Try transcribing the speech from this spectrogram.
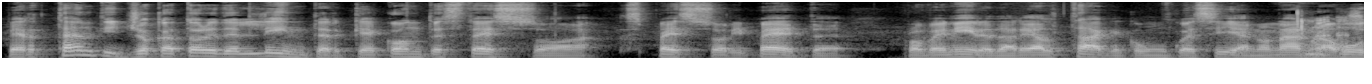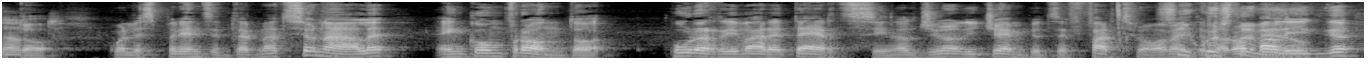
per tanti giocatori dell'Inter che Conte stesso eh, spesso ripete provenire da realtà che comunque sia non hanno Eh, avuto esatto. quell'esperienza internazionale e in confronto pur arrivare terzi nel girone di Champions e farsi nuovamente questo è l'Europa. League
